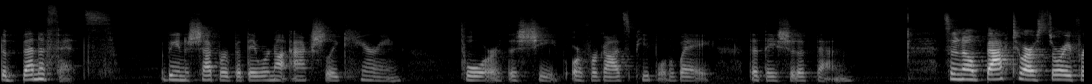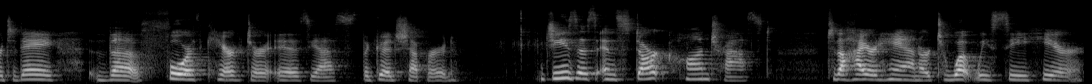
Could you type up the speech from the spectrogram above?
the benefits of being a shepherd, but they were not actually caring for the sheep or for God's people the way that they should have been. So, now back to our story for today. The fourth character is, yes, the Good Shepherd. Jesus, in stark contrast to the hired hand or to what we see here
